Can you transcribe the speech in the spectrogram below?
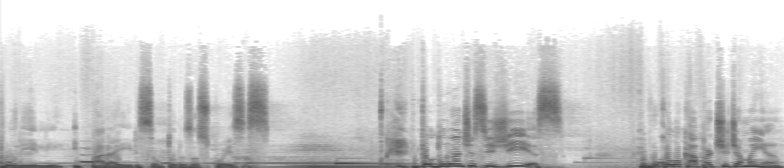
por ele e para ele são todas as coisas. Então, durante esses dias, eu vou colocar a partir de amanhã.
